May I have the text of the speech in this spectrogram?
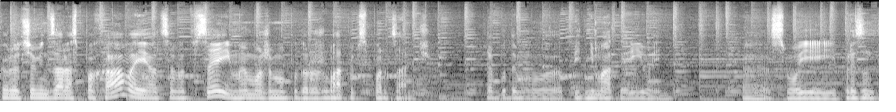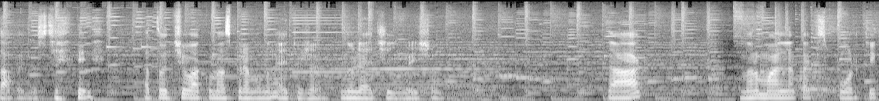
Коротше, він зараз похаває, оце от все, і ми можемо подорожувати в спортзальчик. Ще будемо е, піднімати рівень своєї презентабельності. А то чувак у нас прямо ну, геть уже нулячий вийшов. Так. Нормально так, спортик.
